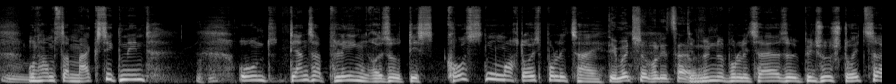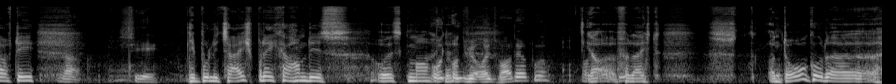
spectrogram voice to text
mhm. und haben es dann Maxi genannt. Mhm. Und deren sie pflegen. Also das Kosten macht alles Polizei. Die Münchner Polizei? Die Münchner Polizei. Also ich bin schon stolz auf die. Ja, schön. Die Polizeisprecher haben das alles gemacht. Und, und wie alt war der Bub? Ja, vielleicht ein Tag oder.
